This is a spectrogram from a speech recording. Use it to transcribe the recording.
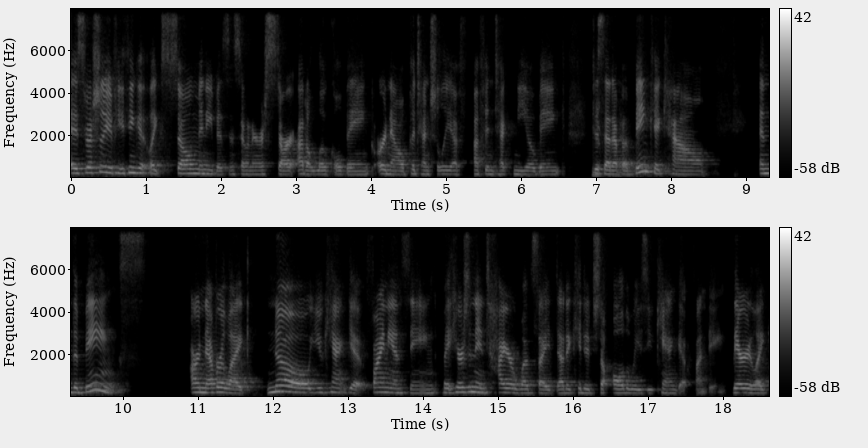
especially if you think it like so many business owners start at a local bank or now potentially a, a fintech neobank to Yep. set up a bank account. And the banks are never like no you can't get financing but here's an entire website dedicated to all the ways you can get funding. They're like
